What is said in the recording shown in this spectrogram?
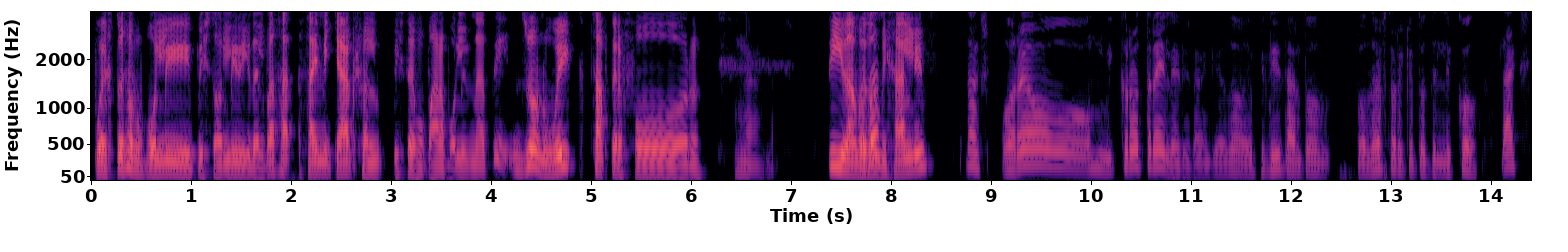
που εκτός από πολύ πιστολίδι και τα λοιπά θα, θα είναι και actual πιστεύω πάρα πολύ δυνατή. John Wick, Chapter 4. Ναι, ναι. Τι είδαμε Το εδώ δεύτερο- Μιχάλη; Εντάξει, ωραίο μικρό τρέιλερ ήταν και εδώ, επειδή ήταν το, το δεύτερο και το τελικό. Εντάξει.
